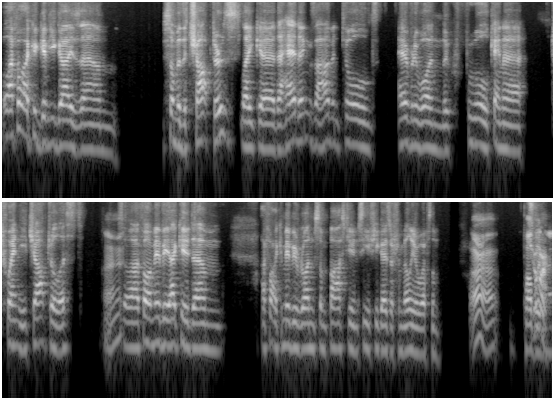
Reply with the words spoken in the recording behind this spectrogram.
Well, I thought I could give you guys um, some of the chapters, like uh, the headings. I haven't told everyone the full kind of 20 chapter list. All right. So I thought maybe I could um I thought I could maybe run some past you and see if you guys are familiar with them. All right. Probably. Sure.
